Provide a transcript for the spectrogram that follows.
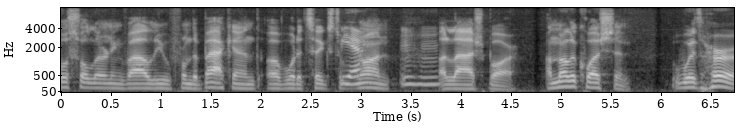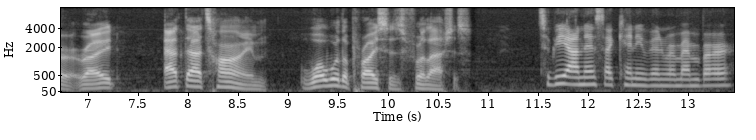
also learning value from the back end of what it takes to Yeah. run Mhm. a lash bar. Another question: With her, right? At that time, what were the prices for lashes? To be honest, I can't even remember.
